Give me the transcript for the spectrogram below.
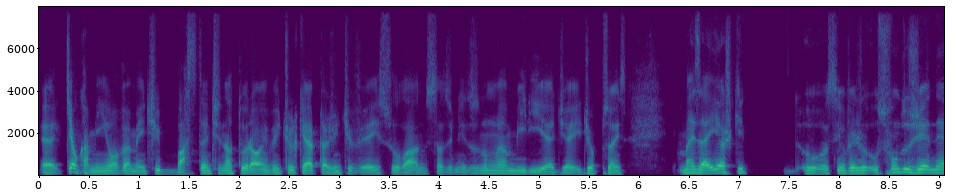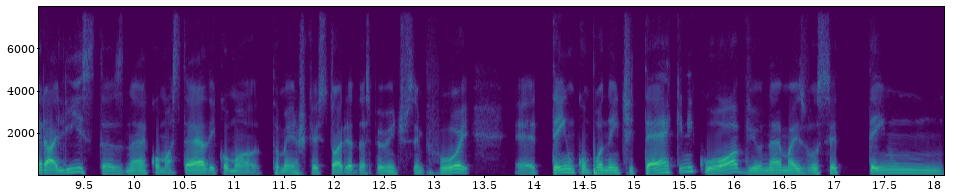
é, que é um caminho, obviamente, bastante natural em Venture Capital, a gente vê isso lá nos Estados Unidos numa miríade aí de opções. Mas aí acho que assim, eu vejo os fundos generalistas, né, como a Stella e como também acho que a história da SP Venture sempre foi, é, tem um componente técnico, óbvio, né? Mas você tem um,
